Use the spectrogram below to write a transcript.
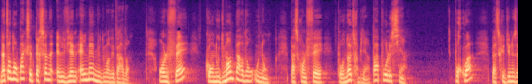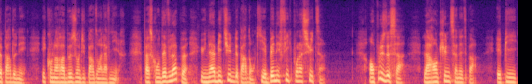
N'attendons pas que cette personne elle vienne elle-même nous demander pardon. On le fait qu'on nous demande pardon ou non, parce qu'on le fait pour notre bien, pas pour le sien. Pourquoi? Parce que Dieu nous a pardonné et qu'on aura besoin du pardon à l'avenir. Parce qu'on développe une habitude de pardon qui est bénéfique pour la suite. En plus de ça, la rancune, ça n'aide pas. Et puis,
